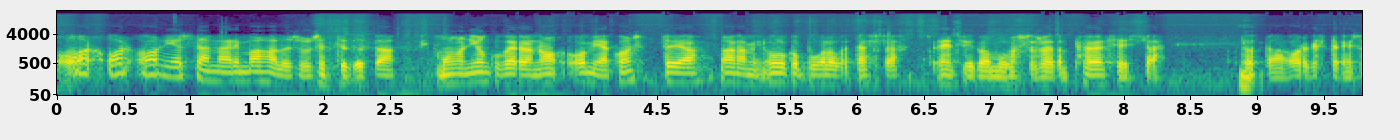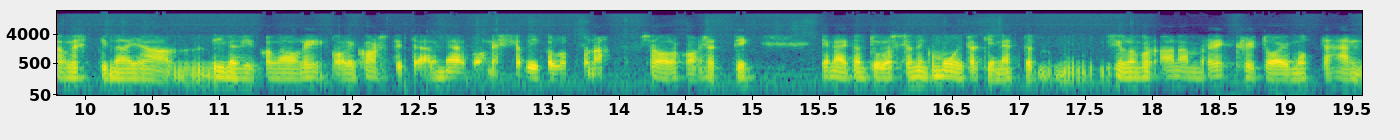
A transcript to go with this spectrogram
On, on, on jossain määrin mahdollisuus, että tota, mulla on jonkun verran omia konsepteja Anamin ulkopuolella tässä. Ensi viikolla mulla soitan Perthissä mm. tota, orkesterin solistina ja viime viikolla oli, oli konsertti täällä Melbourneissa viikonloppuna soul-konsertti. Ja näitä on tulossa niin kuin muitakin, että silloin kun Anam rekrytoi mut tähän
